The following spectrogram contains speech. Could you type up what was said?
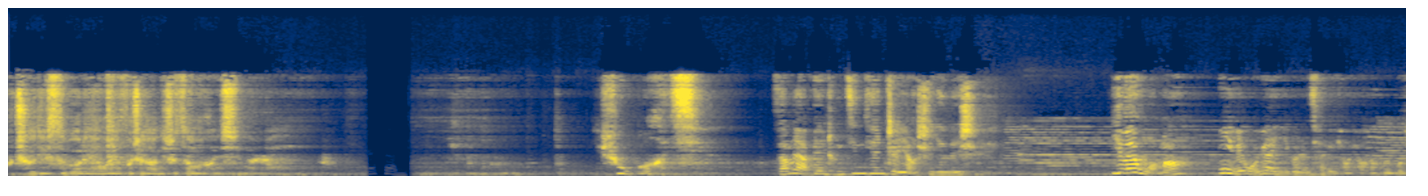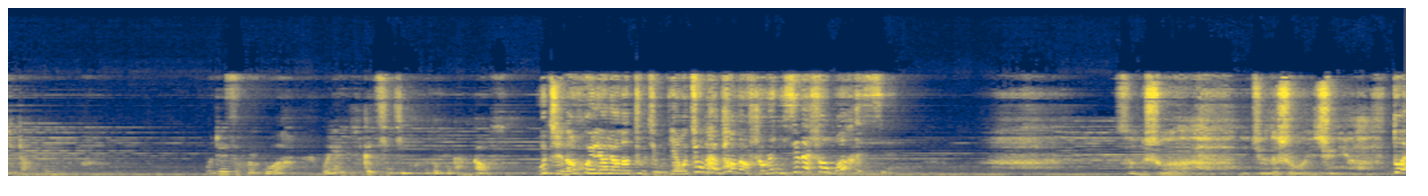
不彻底撕破脸，我也不知道你是这么狠心的人。你说我狠心？咱们俩变成今天这样是因为谁？因为我吗？你以为我愿意一个人千里迢迢的回国去找那个女人吗？我这次回国，我连一个亲戚朋友都不敢告诉你，我只能灰溜溜的住酒店，我就怕碰到熟人。你现在说我狠心？这么说，你觉得是委屈你了？对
